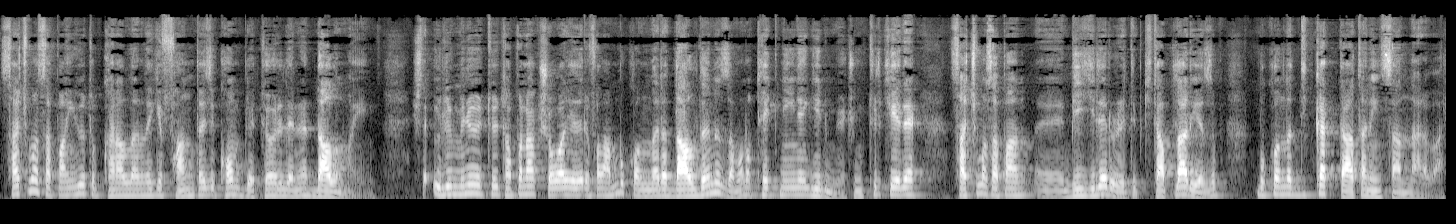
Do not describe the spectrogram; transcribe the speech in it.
saçma sapan YouTube kanallarındaki fantazi komple teorilerine dalmayın. İşte Illuminati, tapınak şövalyeleri falan bu konulara daldığınız zaman o tekniğine girmiyor. Çünkü Türkiye'de saçma sapan e, bilgiler üretip kitaplar yazıp bu konuda dikkat dağıtan insanlar var.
